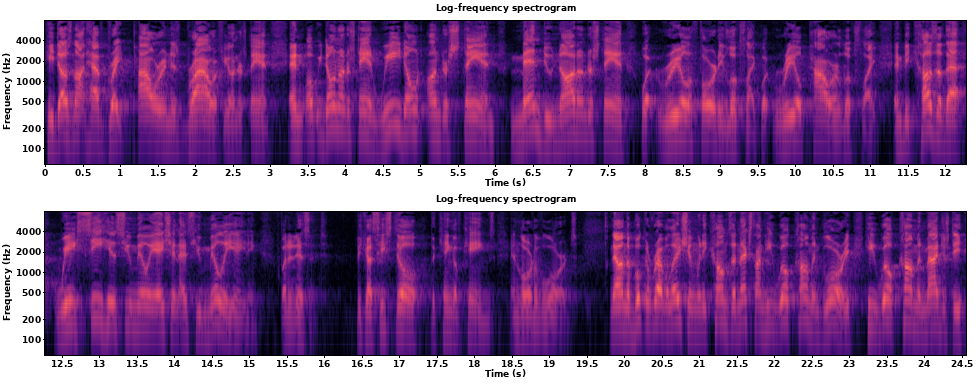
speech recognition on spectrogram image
He does not have great power in his brow, if you understand. And what we don't understand, we don't understand, men do not understand what real authority looks like, what real power looks like. And because of that, we see his humiliation as humiliating, but it isn't. Because he's still the King of Kings and Lord of Lords. Now, in the book of Revelation, when he comes the next time, he will come in glory, he will come in majesty,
